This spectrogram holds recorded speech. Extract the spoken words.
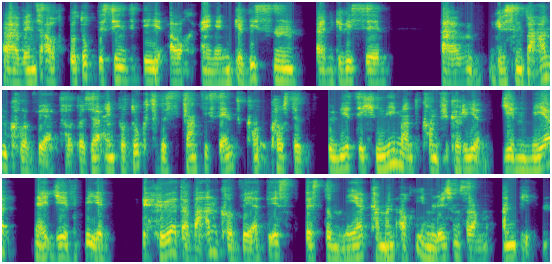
Äh, wenn es auch Produkte sind, die auch einen gewissen, eine gewisse ähm, gewissen Warenkorbwert hat. Also ein Produkt, das 20 Cent kostet, wird sich niemand konfigurieren. Je mehr, äh, je, je höher der Warenkorbwert ist, desto mehr kann man auch im Lösungsraum anbieten.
